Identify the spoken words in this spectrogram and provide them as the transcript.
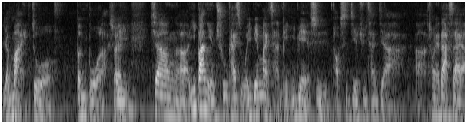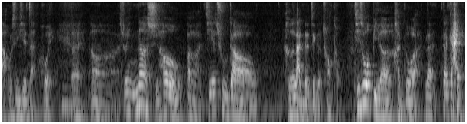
人脉做奔波啦，所以。像呃一八年初开始，我一边卖产品，一边也是跑世界去参加啊创业大赛啊，或是一些展会。对，呃，所以那时候呃接触到荷兰的这个创投，其实我比了很多了，那大概。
